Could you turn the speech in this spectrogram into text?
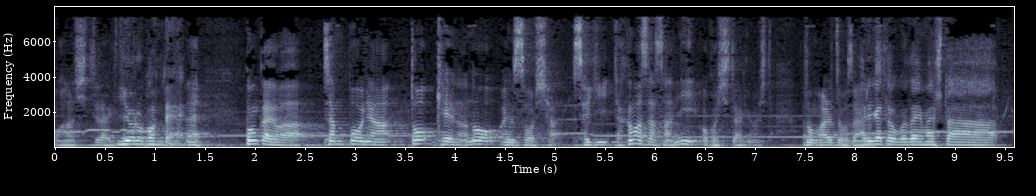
お話しいただきたい喜んで。ね今回はサンポーニャとケーナの演奏者関高政さんにお越しいただきました。どうもありがとうございました。ありがとうございました。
